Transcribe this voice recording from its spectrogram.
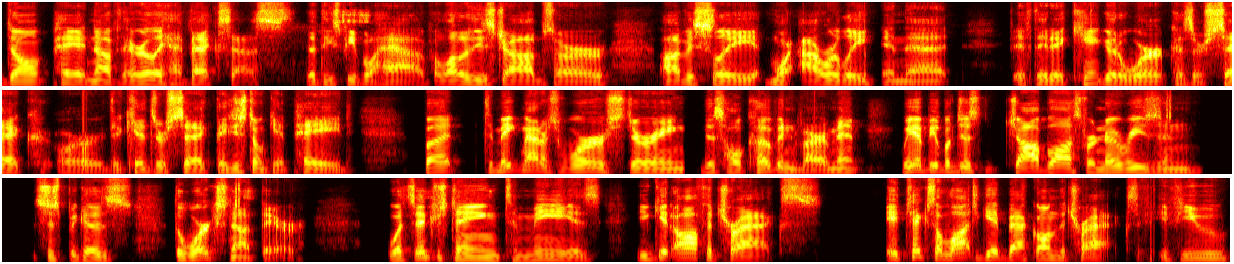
don't pay enough. They really have excess that these people have. A lot of these jobs are obviously more hourly in that if they can't go to work because they're sick or their kids are sick, they just don't get paid. But to make matters worse during this whole COVID environment, we have people just job loss for no reason. It's just because the work's not there. What's interesting to me is you get off the tracks, it takes a lot to get back on the tracks. If you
